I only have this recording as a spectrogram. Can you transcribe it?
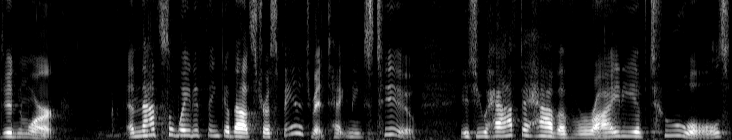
Didn't work. And that's the way to think about stress management techniques too, is you have to have a variety of tools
